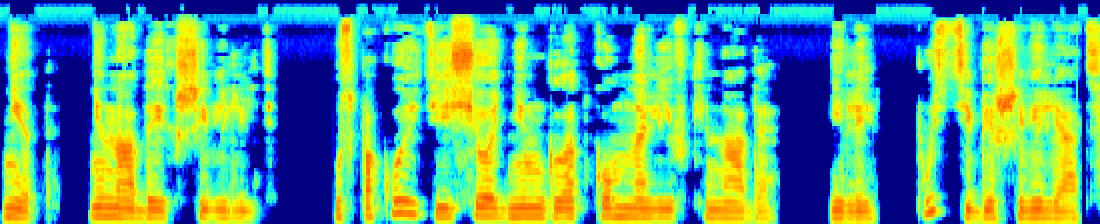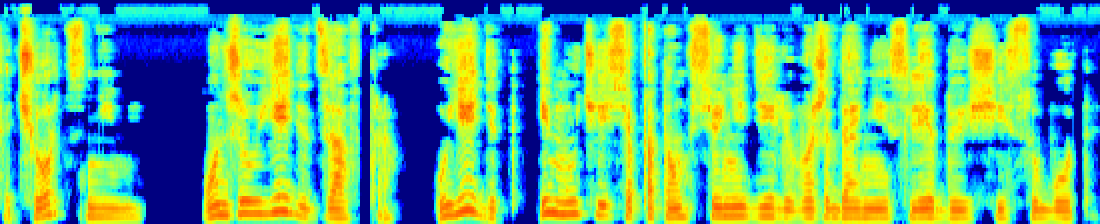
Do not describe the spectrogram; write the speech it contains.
Нет, не надо их шевелить. Успокоить еще одним глотком наливки надо. Или пусть тебе шевелятся, черт с ними. Он же уедет завтра. Уедет и мучайся потом всю неделю в ожидании следующей субботы.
